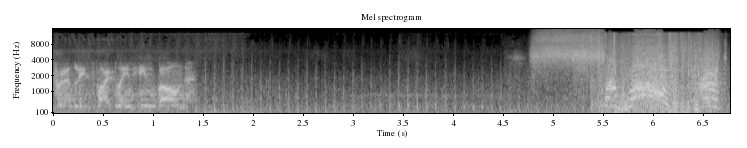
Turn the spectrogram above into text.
Friendly spy plane inbound. Above!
